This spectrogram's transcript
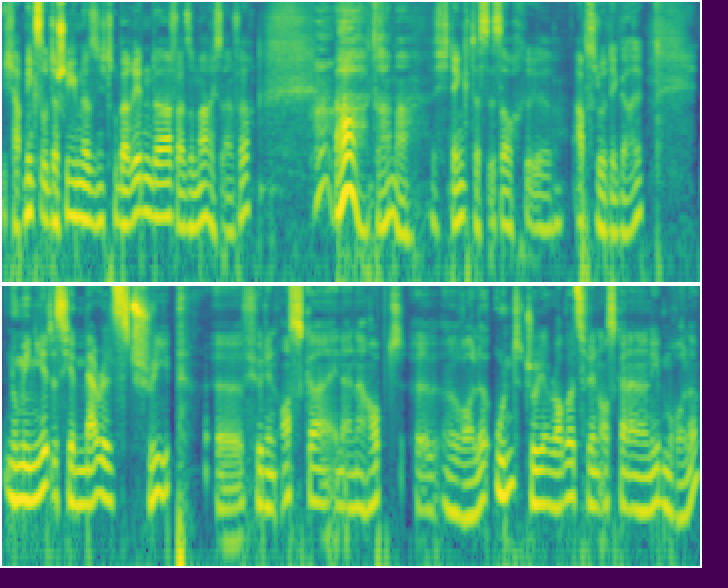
ich habe nichts unterschrieben, dass ich nicht drüber reden darf, also mache ich es einfach. Ah, Drama. Ich denke, das ist auch äh, absolut egal. Nominiert ist hier Meryl Streep äh, für den Oscar in einer Hauptrolle äh, Rolle und Julia Roberts für den Oscar in einer Nebenrolle.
